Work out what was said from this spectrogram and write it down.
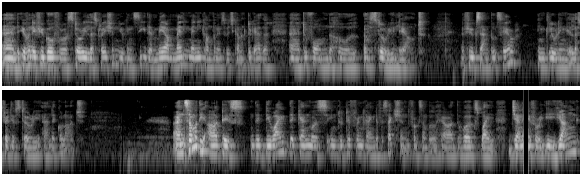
And even if you go for a story illustration, you can see there may are many, many components which come together uh, to form the whole story layout. A few examples here including illustrative story and a collage. And some of the artists, they divide the canvas into different kind of a section. For example, here are the works by Jennifer E. Young,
